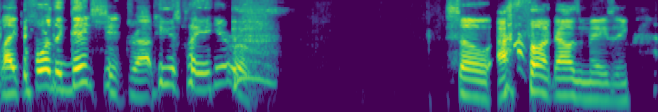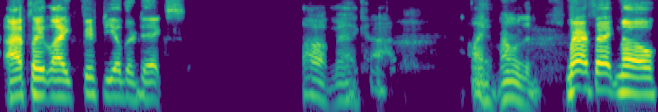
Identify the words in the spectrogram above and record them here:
like before the good shit dropped, he was playing heroes. So I thought that was amazing. I played like 50 other decks. Oh man, God. I remember the matter of fact, no,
